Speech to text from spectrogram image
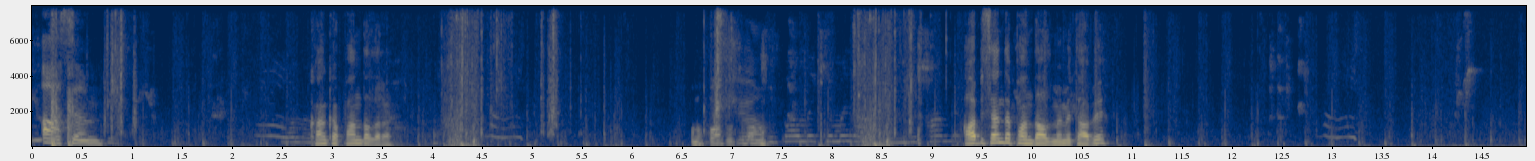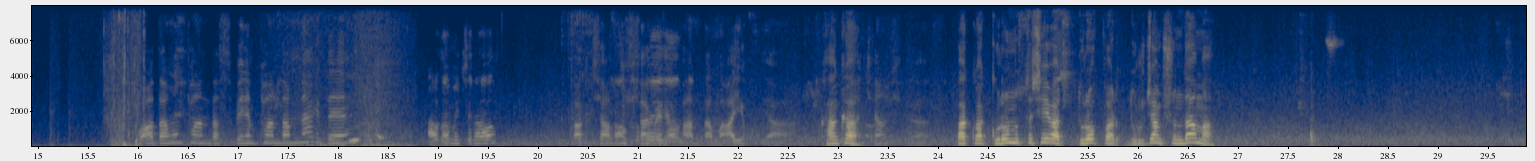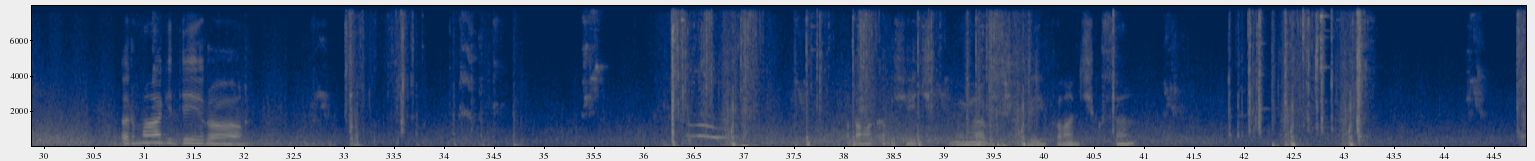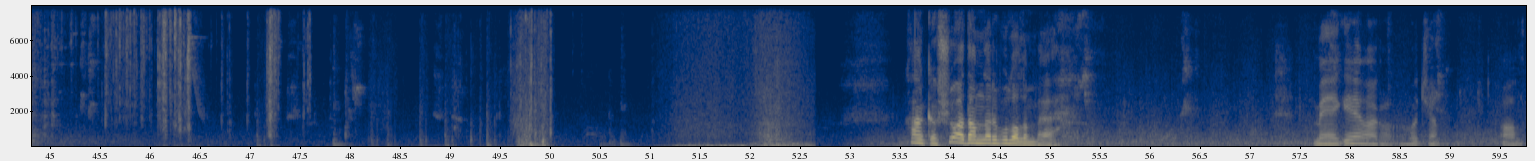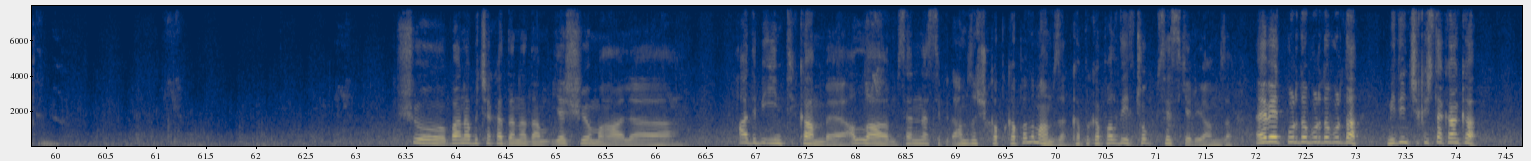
Awesome. Kanka pandalara. Bunun pandasını al. Abi sen de panda al Mehmet abi. Bu adamın pandası. Benim pandam nerede? Adamınkini al. Bak çalmışlar Kaldırmaya benim geldim. pandamı. Ayıp ya. Kanka Çalmış biraz. bak bak Gronus'ta şey var. Drop var. Duracağım şunda ama. Irmağa gidiyorum. Adam akıllı şey çıkmıyor ya. Bir sprey falan çıksa. Kanka şu adamları bulalım be. MG var hocam. Aldım. Şu bana bıçak atan adam yaşıyor mu hala? Hadi bir intikam be. Allah'ım sen nasip et. Hamza şu kapı kapalı mı Hamza? Kapı kapalı değil. Çok ses geliyor Hamza. Evet burada burada burada. Midin çıkışta kanka.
